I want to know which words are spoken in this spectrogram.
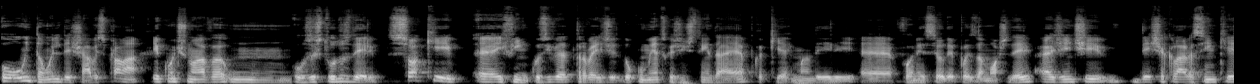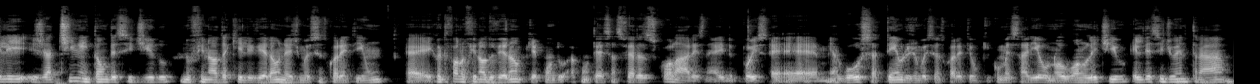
Ou então ele deixava isso para lá e continuava um, os estudos dele. Só que, é, enfim, inclusive através de documentos que a gente tem da época que a irmã dele é, forneceu depois da morte dele, a gente deixa claro assim que ele já tinha então decidido no final daquele verão, né, de 1941. É, e quando eu falo no final do verão, porque é quando acontecem as férias escolares, né, e depois é, é, em agosto, setembro de 1941 que começaria o novo ano letivo, ele decidiu entrar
